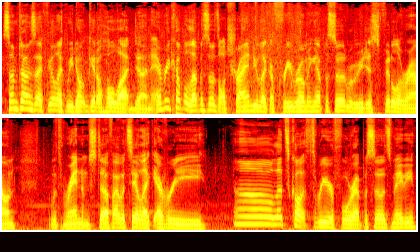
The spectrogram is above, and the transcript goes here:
sometimes I feel like we don't get a whole lot done. Every couple episodes I'll try and do like a free roaming episode where we just fiddle around with random stuff. I would say like every, oh, let's call it three or four episodes maybe.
